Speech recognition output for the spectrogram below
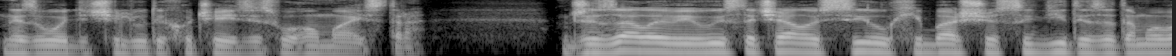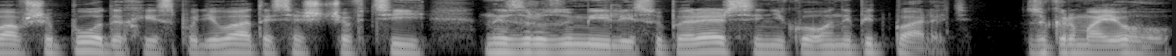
не зводячи лютих очей зі свого майстра. Джизалеві вистачало сил хіба що сидіти, затамувавши подих, і сподіватися, що в цій незрозумілій суперечці нікого не підпалять, зокрема його.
